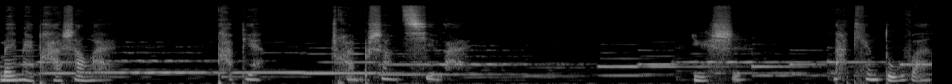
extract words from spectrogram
每每爬上来，他便喘不上气来。于是那天读完，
